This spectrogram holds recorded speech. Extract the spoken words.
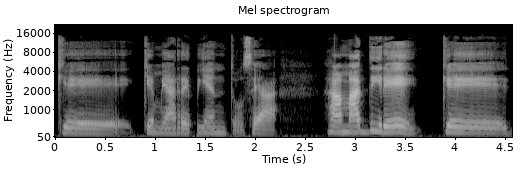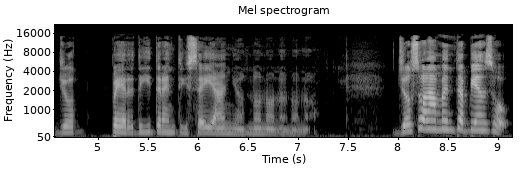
que, que me arrepiento. O sea, jamás diré que yo perdí 36 años. No, no, no, no, no. Yo solamente pienso,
